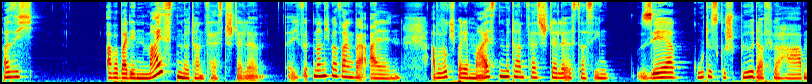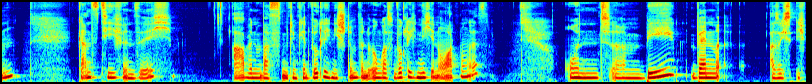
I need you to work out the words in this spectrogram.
Was ich aber bei den meisten Müttern feststelle, ich würde noch nicht mal sagen bei allen, aber wirklich bei den meisten Müttern feststelle, ist, dass sie ein sehr gutes Gespür dafür haben, ganz tief in sich, A, wenn was mit dem Kind wirklich nicht stimmt, wenn irgendwas wirklich nicht in Ordnung ist. Und ähm, B, wenn, also ich, ich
